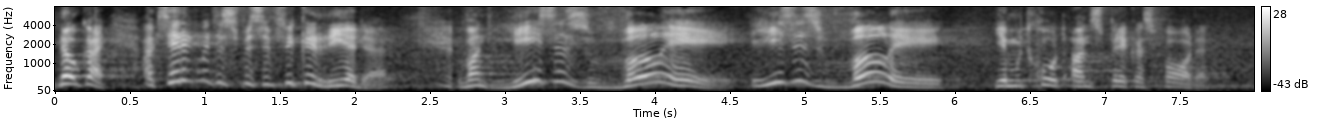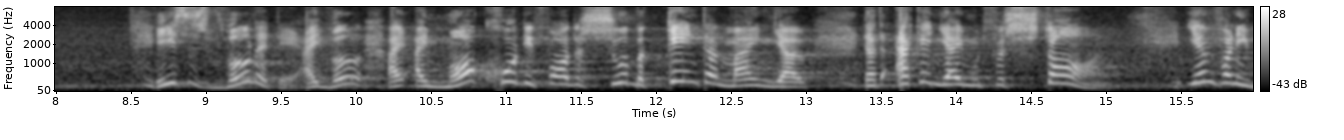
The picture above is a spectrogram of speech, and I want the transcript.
Nou oké, okay, ek sê dit met 'n spesifieke rede want Jesus wil hê, Jesus wil hê jy moet God aanspreek as Vader. Jesus wil dit hê. Hy wil hy hy maak God die Vader so bekend aan my en jou dat ek en jy moet verstaan. Een van die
